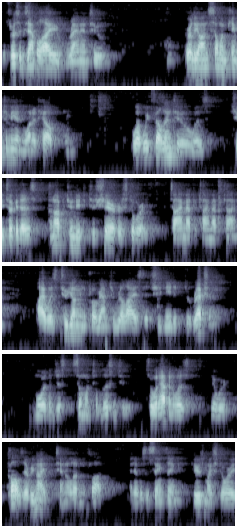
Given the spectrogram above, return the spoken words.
the first example I ran into early on, someone came to me and wanted help. And what we fell into was she took it as an opportunity to share her story time after time after time. I was too young in the program to realize that she needed direction more than just someone to listen to. So what happened was there were calls every night, 10 or 11 o'clock, and it was the same thing. Here's my story,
